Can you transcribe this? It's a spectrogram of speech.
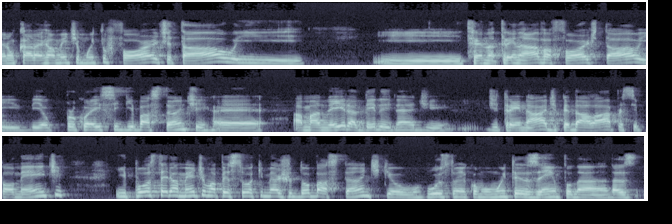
era um cara realmente muito forte e tal e, e treina, treinava forte e tal e, e, eu procurei seguir bastante é, a maneira dele né, de, de treinar, de pedalar principalmente. E posteriormente uma pessoa que me ajudou bastante, que eu uso também como muito exemplo na, nas,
